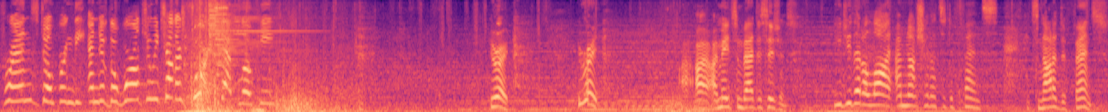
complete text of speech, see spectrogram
Friends don't bring the end of the world to each other's doorstep, Loki! You're right. You're right. I, I, I made some bad decisions. You do that a lot. I'm not sure that's a defense. It's not a defense.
